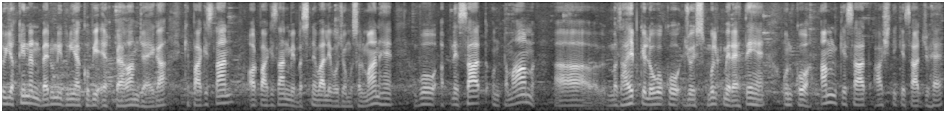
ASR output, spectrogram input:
तो यकीनन बैरूनी दुनिया को भी एक पैगाम जाएगा कि पाकिस्तान और पाकिस्तान में बसने वाले वो जो मुसलमान हैं, वो अपने साथ उन तमाम मज़ाहिब के लोगों को जो इस मुल्क में रहते हैं, उनको अमन के साथ, आशती के साथ जो है,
